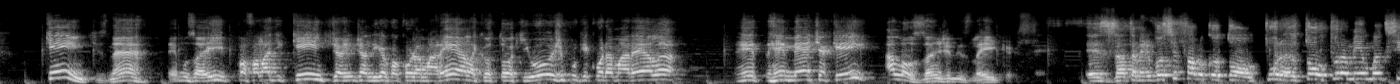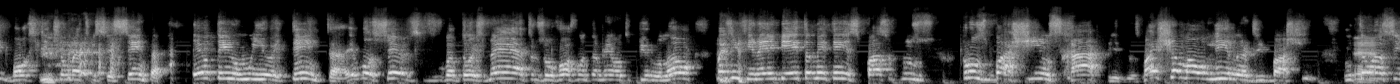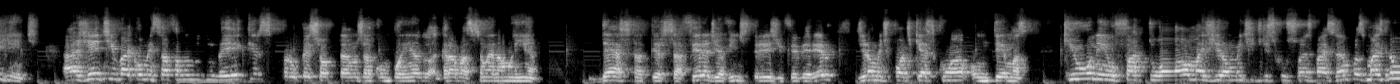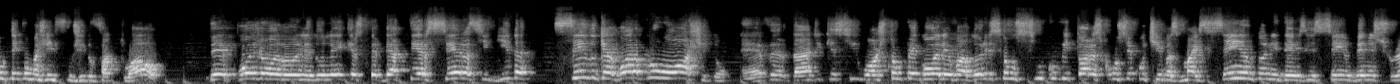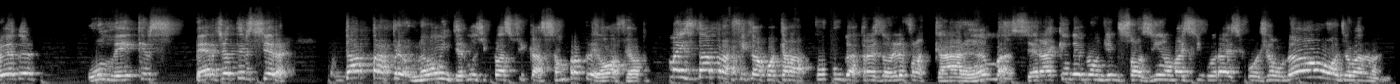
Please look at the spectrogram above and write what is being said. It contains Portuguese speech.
quentes, né? Temos aí, para falar de quente, a gente já liga com a cor amarela, que eu estou aqui hoje, porque cor amarela remete a quem? A Los Angeles Lakers. Exatamente. Você falou que eu tô à altura, eu tô à altura meio Maxi Box, que tinha 1,60m. Eu tenho 1,80m, e você, 2 metros, o Hoffman também é outro pirulão. Mas enfim, na NBA também tem espaço para uns baixinhos rápidos. Vai chamar o Lillard de baixinho. Então é. é o seguinte: a gente vai começar falando do Lakers, para o pessoal que está nos acompanhando, a gravação é na manhã desta terça-feira, dia 23 de fevereiro. Geralmente podcast com um temas que unem o factual, mas geralmente discussões mais amplas, mas não tem como a gente fugir do factual. Depois de uma do Lakers perder a terceira seguida, sendo que agora para o Washington. É verdade que esse Washington pegou o elevador e são cinco vitórias consecutivas, mas sem Anthony Davis e sem o Dennis Schroeder, o Lakers perde a terceira dá para não em termos de classificação para playoff, mas dá para ficar com aquela pulga atrás da orelha e falar: caramba, será que o LeBron James sozinho não vai segurar esse rojão, não, Giovanni?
